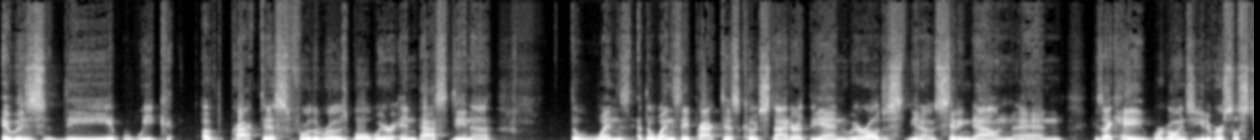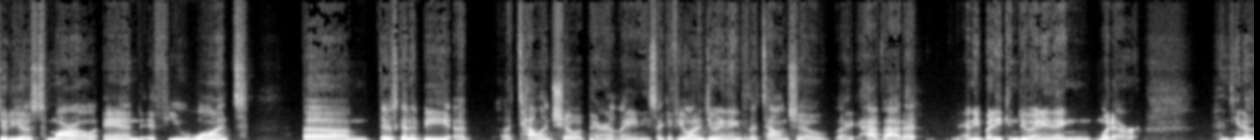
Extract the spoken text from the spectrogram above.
It was the week of practice for the Rose Bowl. We were in Pasadena the Wednesday at the Wednesday practice, Coach Snyder at the end, we were all just you know sitting down, and he's like, "Hey, we're going to Universal Studios tomorrow, and if you want, um, there's going to be a, a talent show apparently." And he's like, "If you want to do anything for the talent show, like have at it. Anybody can do anything, whatever." And you know,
